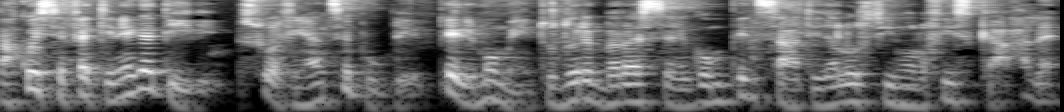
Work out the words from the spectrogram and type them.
ma questi effetti negativi sulle finanze pubbliche per il momento dovrebbero essere compensati dallo stimolo fiscale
